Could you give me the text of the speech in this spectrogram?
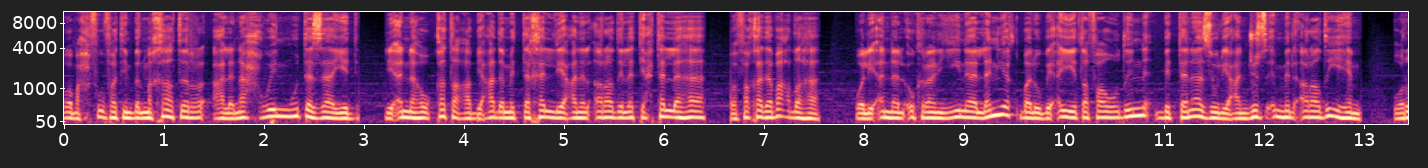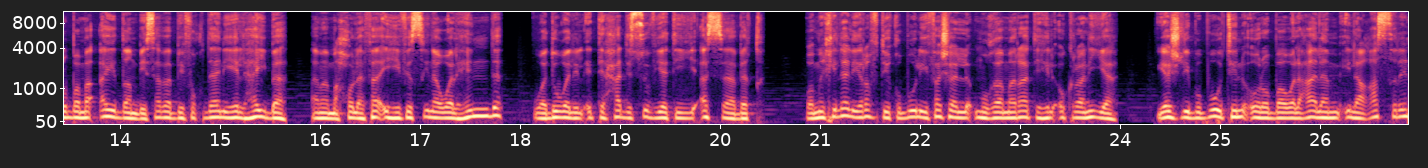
ومحفوفة بالمخاطر على نحو متزايد لأنه قطع بعدم التخلي عن الأراضي التي احتلها وفقد بعضها ولأن الأوكرانيين لن يقبلوا بأي تفاوض بالتنازل عن جزء من أراضيهم وربما أيضا بسبب فقدانه الهيبة أمام حلفائه في الصين والهند ودول الاتحاد السوفيتي السابق. ومن خلال رفض قبول فشل مغامراته الأوكرانية يجلب بوتين أوروبا والعالم إلى عصر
